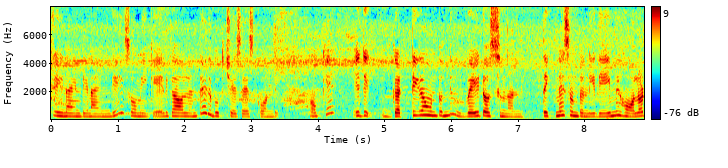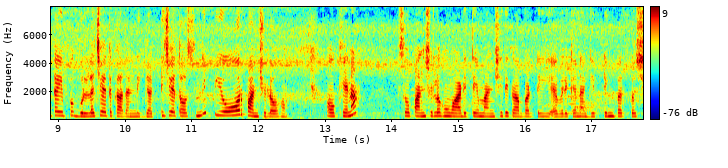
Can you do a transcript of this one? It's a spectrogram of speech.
త్రీ నైంటీ నైన్ది. సో మీకు ఏది కావాలంటే ఇది బుక్ చేసేసుకోండి. ఓకే? ఇది గట్టిగా ఉంటుంది వెయిట్ వస్తుందండి. థిక్నెస్ ఉంటుంది. ఇది ఏమి హాలో టైప్ గుళ్ళ చేత కాదండి. గట్టి చేత వస్తుంది ప్యూర్ పంచలోహం. ఓకేనా? సో పంచలోహం వాడితే మంచిది కాబట్టి ఎవరికైనా గిఫ్టింగ్ పర్పస్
